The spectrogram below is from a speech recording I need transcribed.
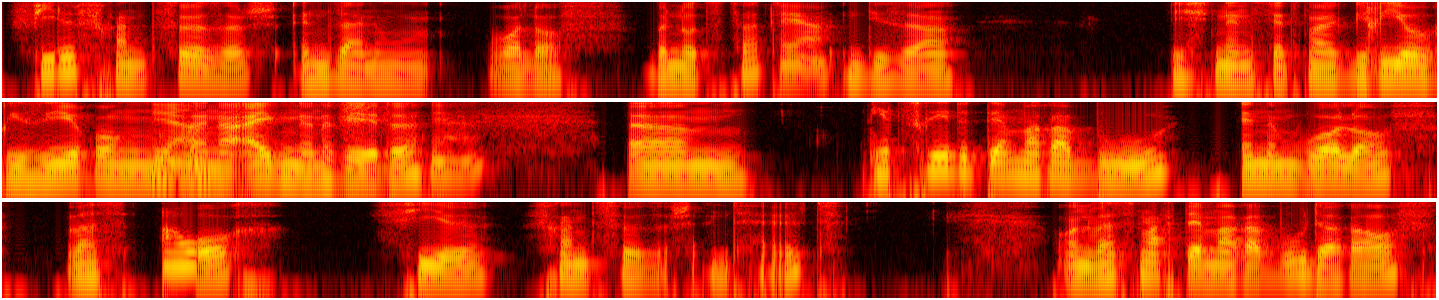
viel Französisch in seinem Wolof benutzt hat, Ja. in dieser, ich nenne es jetzt mal Griorisierung Ja. seiner eigenen Rede. Ja. Ähm, jetzt redet der Marabu in einem Wolof, was auch viel Französisch enthält. Und was macht der Marabu darauf?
